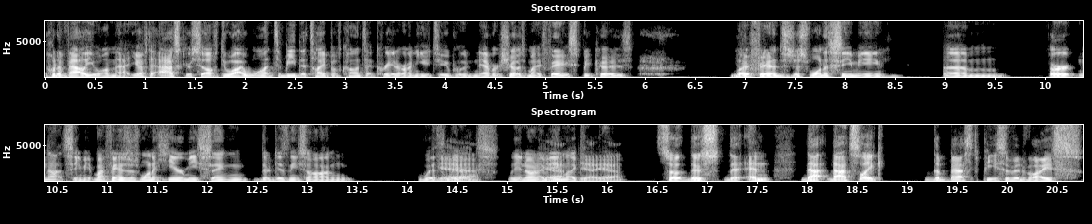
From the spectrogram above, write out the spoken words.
put a value on that you have to ask yourself do i want to be the type of content creator on youtube who never shows my face because my fans just want to see me um or not see me my fans just want to hear me sing their disney song with Yeah. lyrics you know what i mean like yeah, yeah. so there's the and that that's like the best piece of advice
